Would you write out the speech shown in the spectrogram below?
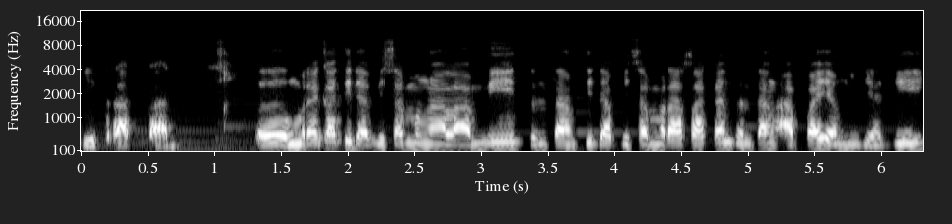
diterapkan. Eh, mereka tidak bisa mengalami tentang, tidak bisa merasakan tentang apa yang menjadi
